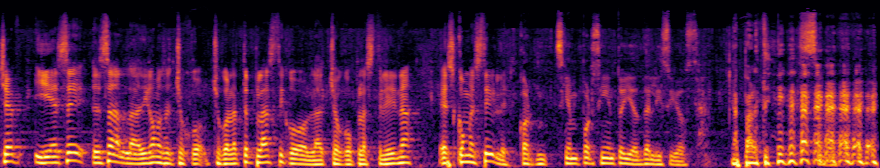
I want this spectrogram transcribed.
Chef, y ese, esa, la, digamos, el choco- chocolate plástico, la chocoplastilina, ¿es comestible? Con 100% y es deliciosa. Aparte.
